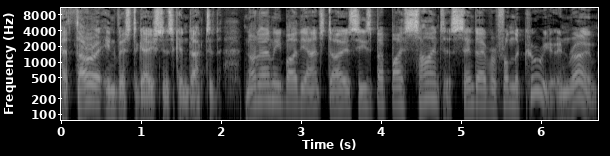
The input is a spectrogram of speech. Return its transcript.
A thorough investigation is conducted not only by the Archdiocese but by scientists sent over from the Curia in Rome.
